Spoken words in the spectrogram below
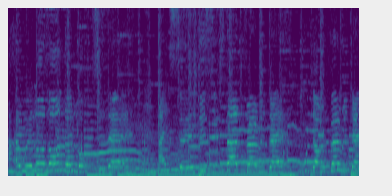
I will honor the Lord today. I say, This is that very day, that very day.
